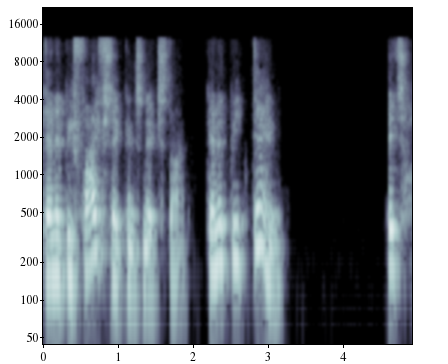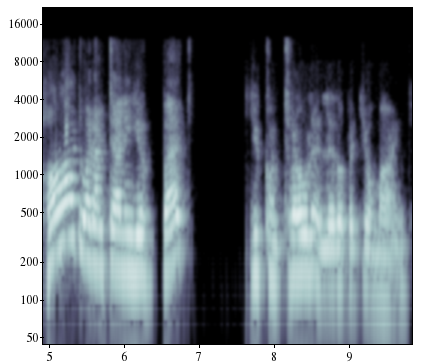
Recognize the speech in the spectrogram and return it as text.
Can it be five seconds next time? Can it be 10? It's hard what I'm telling you, but you control a little bit your mind.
